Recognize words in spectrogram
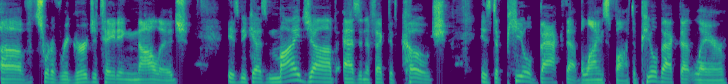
of sort of regurgitating knowledge is because my job as an effective coach is to peel back that blind spot, to peel back that layer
